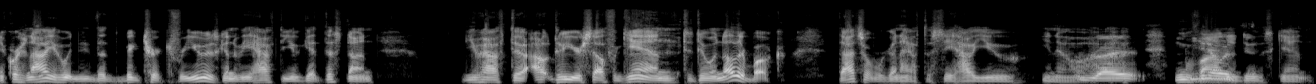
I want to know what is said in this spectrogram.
of course, now you the, big trick for you is going to be after you get this done, you have to outdo yourself again to do another book. That's what we're going to have to see how you you know uh, move you on know, and do this again.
